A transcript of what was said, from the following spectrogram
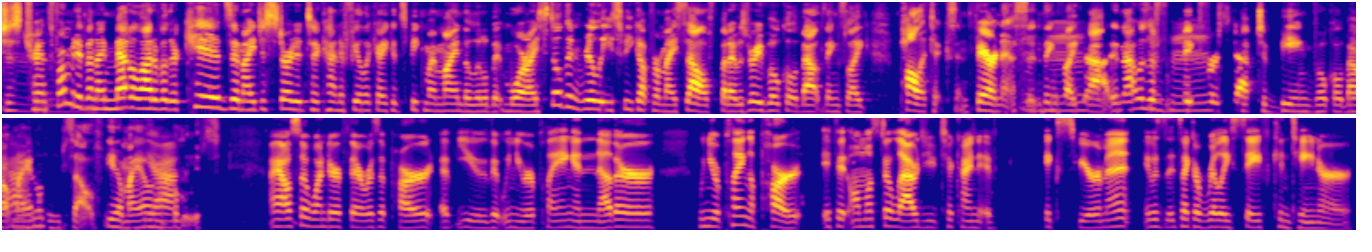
just transformative and i met a lot of other kids and i just started to kind of feel like i could speak my mind a little bit more i still didn't really speak up for myself but i was very vocal about things like politics and fairness and mm-hmm. things like mm-hmm. that and that was a mm-hmm. big first step to being vocal about yeah. my own self you know my own yeah. beliefs i also wonder if there was a part of you that when you were playing another when you were playing a part if it almost allowed you to kind of experiment it was it's like a really safe container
